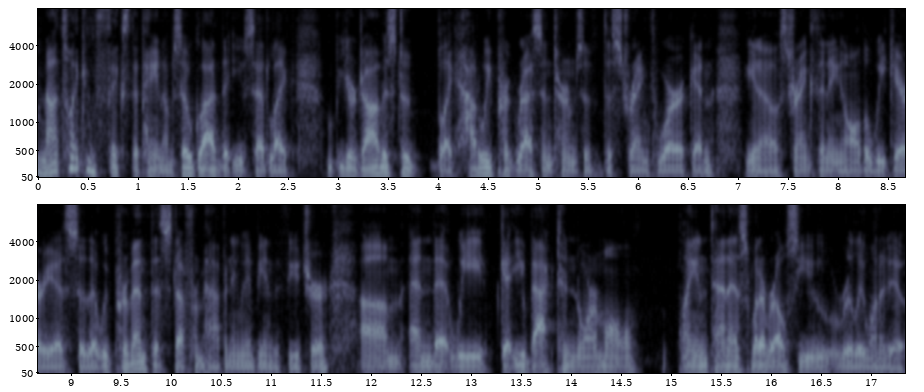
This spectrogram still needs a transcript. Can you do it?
not so I can fix the pain. I'm so glad that you said like your job is to like how do we progress in terms of the strength work and you know strengthening all the weak areas so that we prevent this stuff from happening maybe in the future, um, and that we get you back to normal playing tennis, whatever else you really want to do.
